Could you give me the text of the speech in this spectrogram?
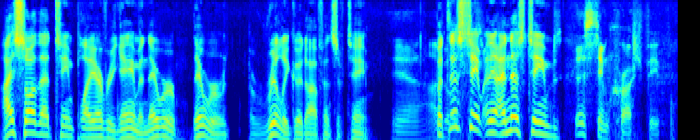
I saw that team play every game, and they were they were a really good offensive team. Yeah, I'll But this team and this team this team crushed people.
